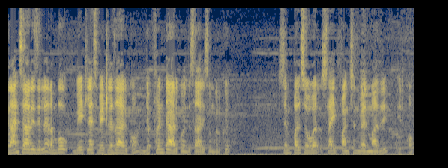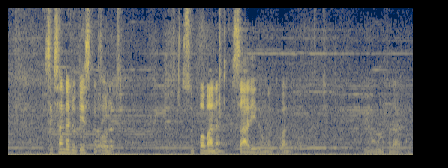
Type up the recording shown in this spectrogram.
கிராண்ட் சாரீஸ் இல்லை ரொம்ப வெயிட்லெஸ் வெயிட்லெஸ்ஸாக இருக்கும். டிஃப்ரெண்ட்டாக இருக்கும் இந்த சாரீஸ் உங்களுக்கு. சிம்பிள் சோவர் ஸ்லைட் ஃபங்க்ஷன் வேறு மாதிரி இருக்கும். சிக்ஸ் ஹண்ட்ரட் ருபீஸ்க்கு ஒரு சூப்பர்பான சாரி இது உங்களுக்கு பாருங்க. பியூட்டிஃபுல்லாக இருக்கும்.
